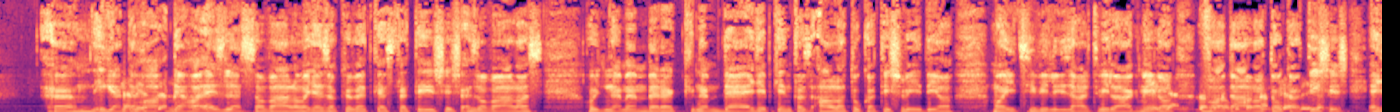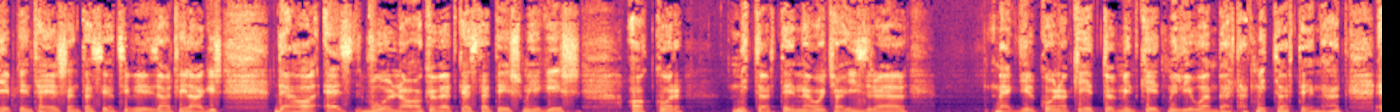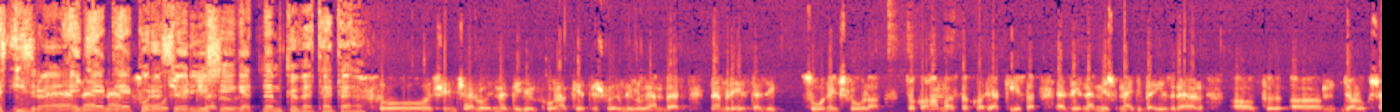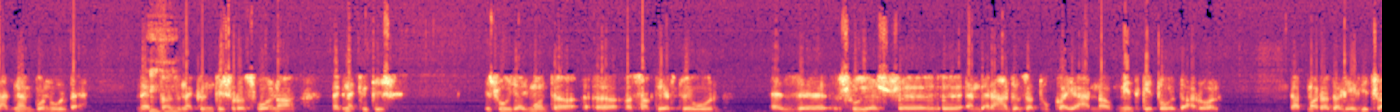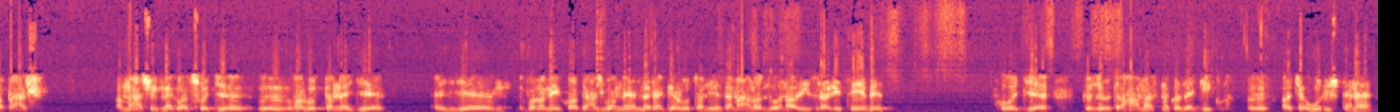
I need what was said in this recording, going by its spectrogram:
Um, igen, de ha, de ha ez lesz a válasz, vagy ez a következtetés, és ez a válasz, hogy nem emberek, nem, de egyébként az állatokat is védi a mai civilizált világ, még igen, a vadállatokat is, és egyébként helyesen teszi a civilizált világ is, de ha ez volna a következtetés mégis, akkor mi történne, hogyha Izrael meggyilkolnak két, több mint két millió embert. Hát mi történne? Hát ezt Izrael nem, egy nem, nem, ekkora szörnyűséget nem követhet el. Szó sincs erről, hogy meggyilkolnak két és fél millió embert. Nem létezik. Szó nincs róla. Csak a Hamaszt akarják kiírtani. Ezért nem is megy be Izrael. A, fő, a gyalogság nem vonul be. Mert uh-huh. az nekünk is rossz volna, meg nekik is. És úgy, ahogy mondta a szakértő úr, ez súlyos emberáldozatokkal járna mindkét oldalról. Tehát marad a légicsapás. A másik meg az, hogy hallottam egy, egy valamelyik adásban, mert reggel óta nézem állandóan az izraeli tévét, hogy közölt a Hamasnak az egyik atya úristene,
